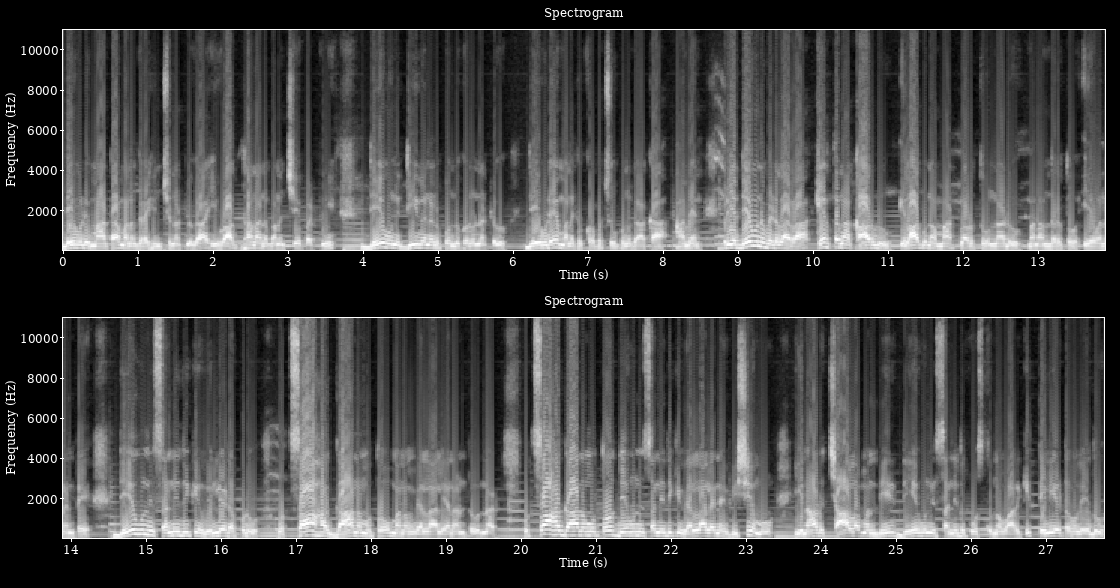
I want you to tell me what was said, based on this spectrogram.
దేవుడి మాట మనం గ్రహించినట్లుగా ఈ వాగ్దానాన్ని మనం చేపట్టి దేవుని దీవెనను పొందుకొనున్నట్లు దేవుడే మనకు కృప చూపును గాక. ఆమెన్. ప్రియ దేవుని బిడలారా కీర్తనకారుడు ఇలాగున మాట్లాడుతూ ఉన్నాడు మనందరితో ఏమనంటే దేవుని సన్నిధికి వెళ్ళేటప్పుడు ఉత్సాహ గానముతో మనం వెళ్ళాలి అని అంటూ ఉన్నాడు ఉత్సాహ గానముతో దేవుని సన్నిధికి వెళ్ళాలనే విషయము ఈనాడు చాలా మంది దేవుని సన్నిధికి వస్తున్న వారికి తెలియటం లేదు.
